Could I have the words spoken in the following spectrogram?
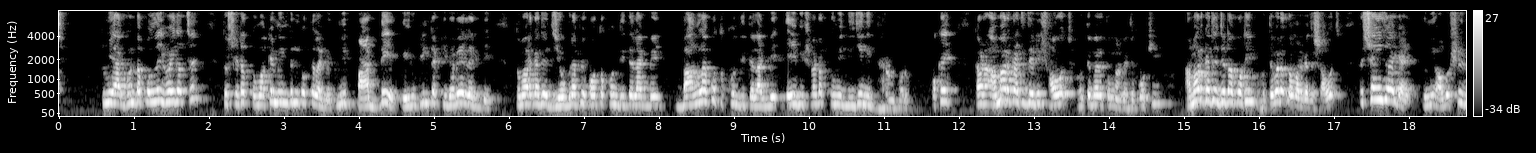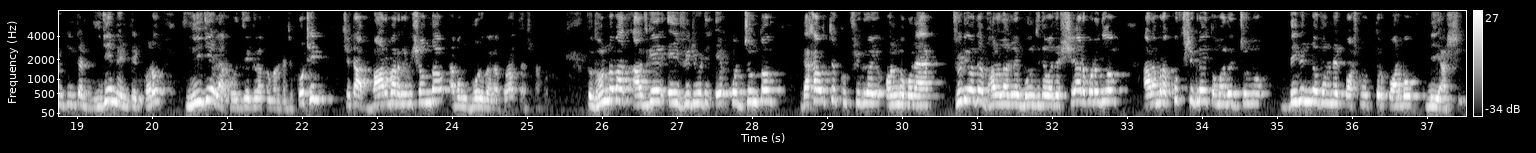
তুমি এক ঘণ্টা পড়লেই হয়ে যাচ্ছে। তো সেটা তোমাকে মেনটেন করতে লাগবে। তুমি পার ডে এই রুটিনটা কীভাবে লিখবে? তোমার কাছে জিওগ্রাফি কতক্ষণ দিতে লাগবে? বাংলা কতক্ষণ দিতে লাগবে? এই বিষয়টা তুমি নিজে নির্ধারণ করো ওকে কারণ আমার কাছে যেটি সহজ হতে পারে তোমার কাছে কঠিন। আমার কাছে যেটা কঠিন হতে পারে তোমার কাছে সহজ। তো সেই জায়গায় তুমি অবশ্যই রুটিনটা নিজে মেনটেন করো, নিজে লেখো যেগুলো তোমার কাছে কঠিন, সেটা বারবার রিভিশন দাও এবং ভোরবেলা পড়ার চেষ্টা করো। তো ধন্যবাদ, আজকের এই ভিডিওটি এ পর্যন্ত। দেখা হচ্ছে খুব শীঘ্রই অন্য কোনো এক ভিডিওতে ভালো লাগলে বন্ধুদের মাঝে শেয়ার করে দিও। আর আমরা খুব শীঘ্রই তোমাদের জন্য বিভিন্ন ধরনের প্রশ্ন উত্তর পর্ব নিয়ে আসি।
